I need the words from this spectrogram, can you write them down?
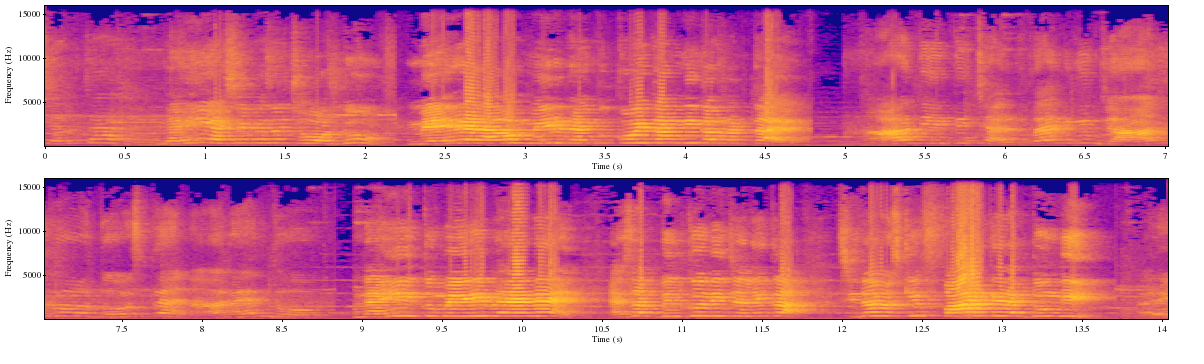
चलता है। नहीं ऐसे कैसे छोड़ दूँ? मेरे अलावा मेरी बहन को कोई तंग नहीं कर सकता है। हाँ दीदी चलता है लेकिन जान दो दोस्त है ना रहने दो। नहीं तू मेरी बहन है। ऐसा बिल्कुल नहीं चलेगा। सीधा मैं उसकी फाड़ के रख दूँगी। अरे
